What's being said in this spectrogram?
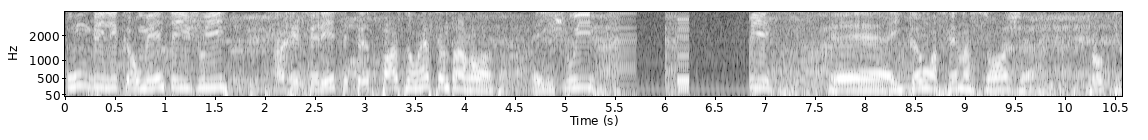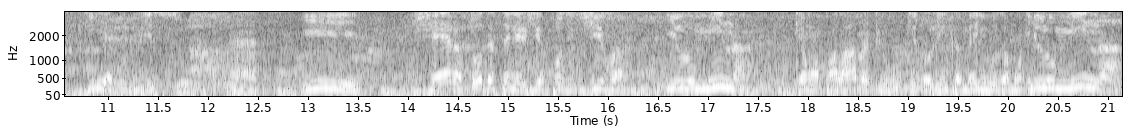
umbilicalmente em Ijuí. A referência de Três Passos não é Santa Rosa, é Ijuí. É, então a Fena Soja propicia tudo isso né? e gera toda essa energia positiva, ilumina, que é uma palavra que o Guidolin também usa muito, ilumina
